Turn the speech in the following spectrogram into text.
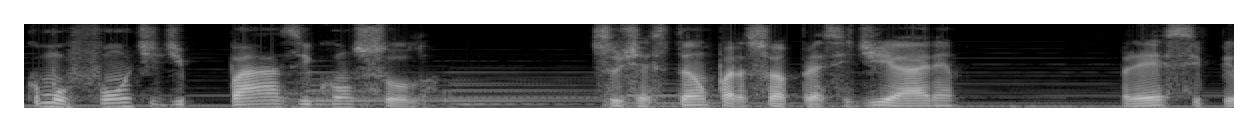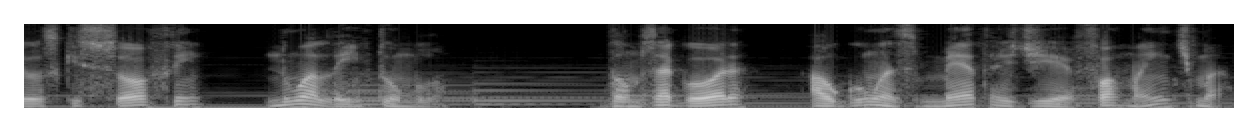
como fonte de paz e consolo. Sugestão para sua prece diária: prece pelos que sofrem no além-túmulo. Vamos agora a algumas metas de reforma íntima?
